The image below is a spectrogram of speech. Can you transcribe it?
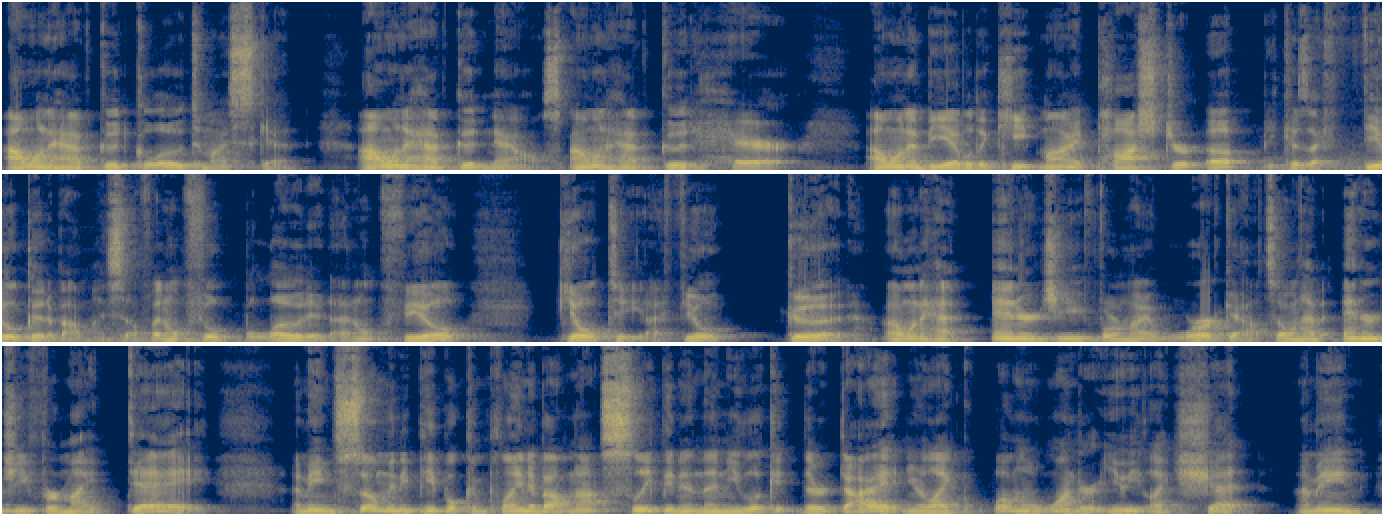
I want to have good glow to my skin. I want to have good nails. I want to have good hair. I want to be able to keep my posture up because I feel good about myself. I don't feel bloated. I don't feel guilty. I feel good. I want to have energy for my workouts. I want to have energy for my day. I mean, so many people complain about not sleeping and then you look at their diet and you're like, well, no wonder you eat like shit. I mean,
